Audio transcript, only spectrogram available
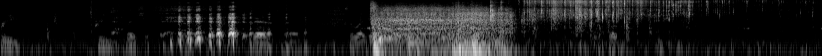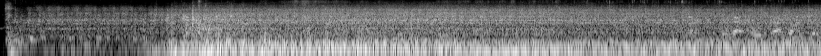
pre pre that. Basic. Yeah, yeah. It's the way they. Turn that hose back on, Jim.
